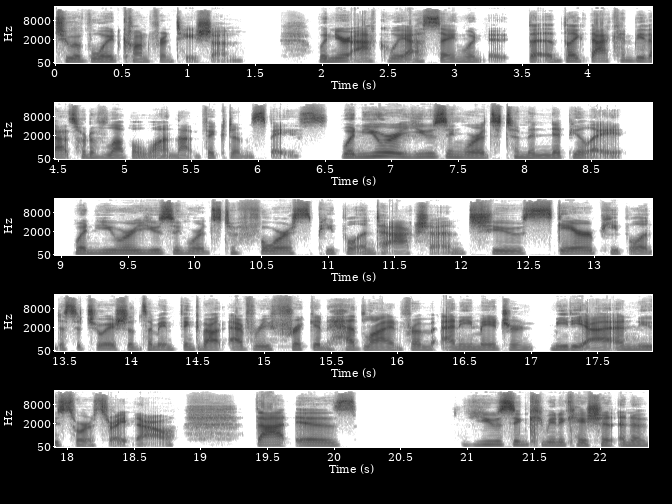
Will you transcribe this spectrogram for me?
to avoid confrontation. When you're acquiescing when eh, like that can be that sort of level one that victim space. When you are using words to manipulate when you are using words to force people into action to scare people into situations i mean think about every freaking headline from any major media and news source right now. That is using communication in a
